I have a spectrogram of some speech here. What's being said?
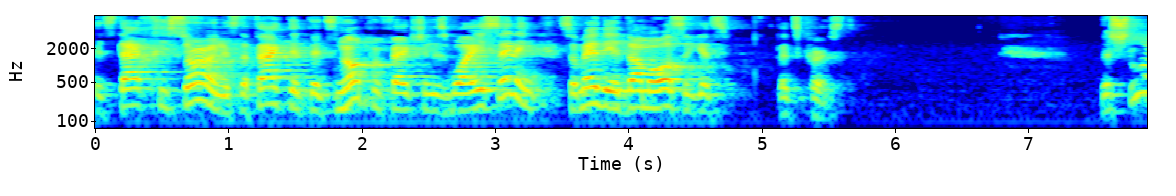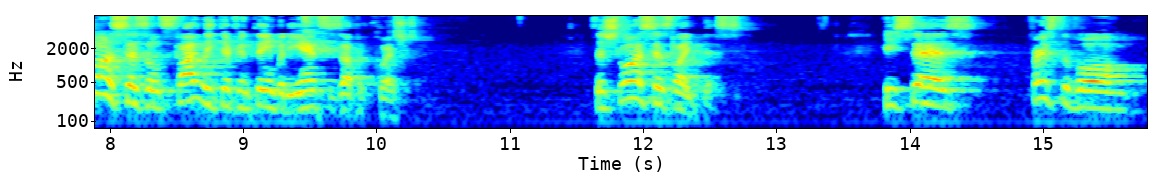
it's that chisoron, it's the fact that it's no perfection is why he's sinning. So maybe Adam also gets, gets cursed. The Shlah says a slightly different thing, but he answers up a question. The Shlah says like this. He says, first of all,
